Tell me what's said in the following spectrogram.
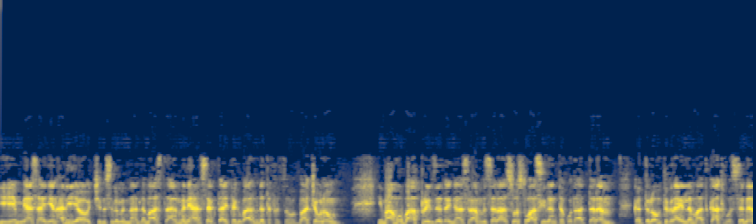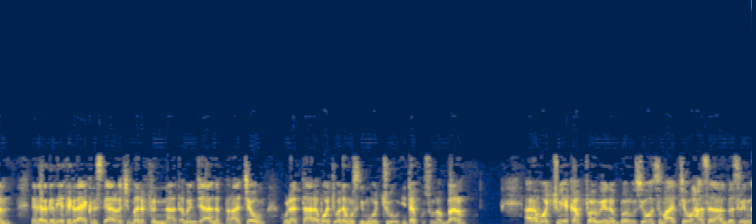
ይህ የሚያሳየን ሀዲያዎችን እስልምናን ለማስጣል ምን ያህል ሰቅጣጭ ተግባር እንደተፈጸመባቸው ነው። ኢማሙ በአፕሪል 9 1533 ዋሲልን ተቆጣጠረ። ቀጥሎም ትግራይን ለማጥቃት ወሰነ። ነገር ግን የትግራይ ክርስቲያኖች መድፍና ጠመንጃ ነበራቸው። ሁለት አረቦች ወደ ሙስሊሞቹ ይተኩሱ ነበር። አረቦቹ የከፈሩ የነበሩ ሲሆን ስማቸው ሐሰን አልበስሪና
